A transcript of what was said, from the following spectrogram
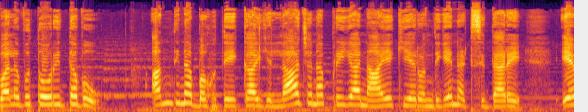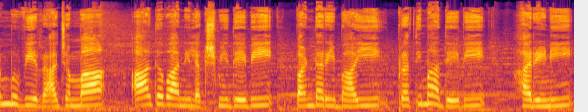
ಒಲವು ತೋರಿದ್ದವು. ಅಂದಿನ ಬಹುತೇಕ ಎಲ್ಲಾ ಜನಪ್ರಿಯ ನಾಯಕಿಯರೊಂದಿಗೆ ನಟಿಸಿದ್ದಾರೆ. M V Rajamma, Adavani Lakshmidevi, Pandaribai Pratimadevi Harini,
